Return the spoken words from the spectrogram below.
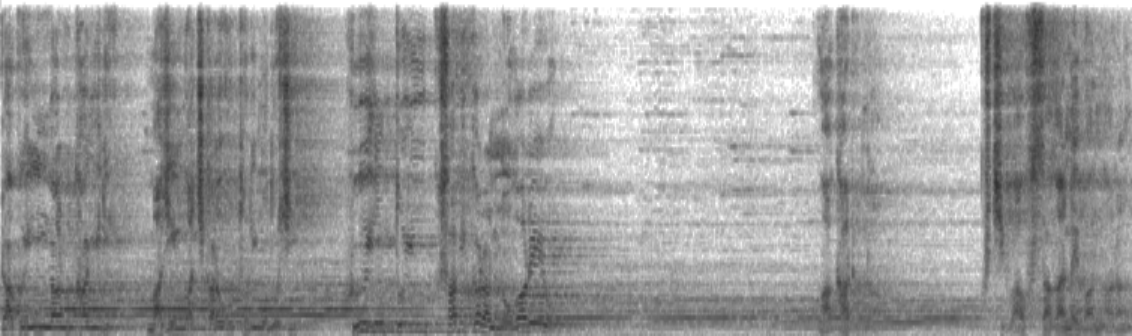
な烙印ある限り魔人は力を取り戻し封印というくさびから逃れよう。わかるな。口は塞がねばならん。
